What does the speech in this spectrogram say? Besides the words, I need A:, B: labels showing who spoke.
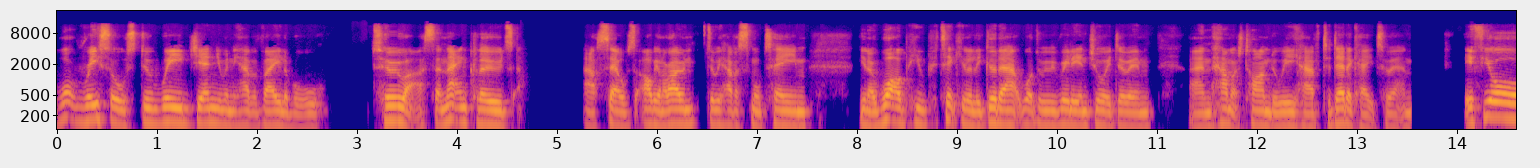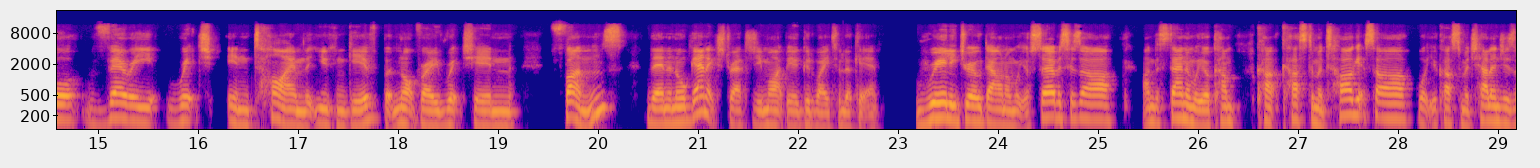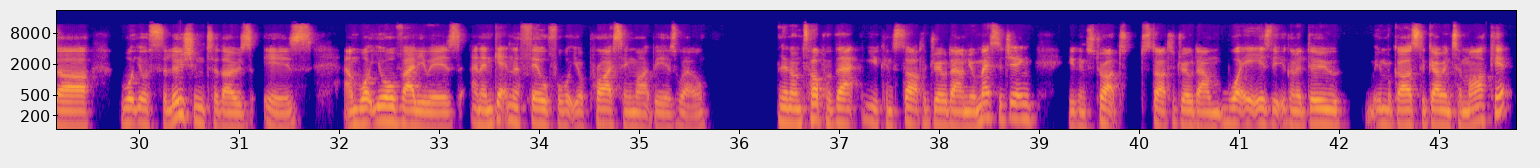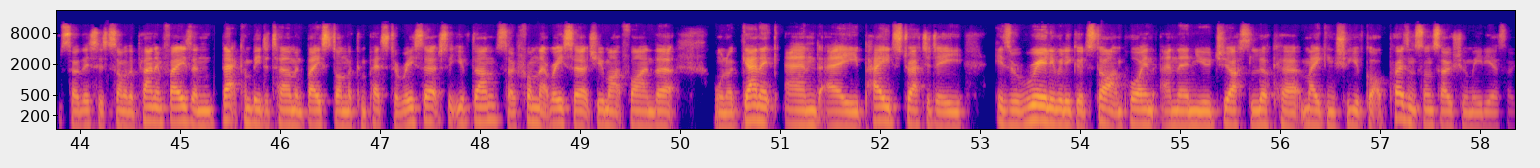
A: what resource do we genuinely have available to us? And that includes ourselves. Are we on our own? Do we have a small team? You know, what are people particularly good at? What do we really enjoy doing? And how much time do we have to dedicate to it? And if you're very rich in time that you can give, but not very rich in funds, then an organic strategy might be a good way to look at it. Really drill down on what your services are, understanding what your com- customer targets are, what your customer challenges are, what your solution to those is, and what your value is, and then getting a feel for what your pricing might be as well. And then on top of that, you can start to drill down your messaging. You can start start to drill down what it is that you're going to do in regards to going to market. So this is some of the planning phase, and that can be determined based on the competitor research that you've done. So from that research, you might find that an organic and a paid strategy is a really, really good starting point. And then you just look at making sure you've got a presence on social media. So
